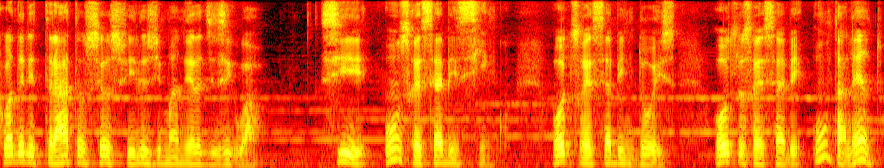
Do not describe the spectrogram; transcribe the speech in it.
quando ele trata os seus filhos de maneira desigual. Se uns recebem cinco, outros recebem dois, outros recebem um talento,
